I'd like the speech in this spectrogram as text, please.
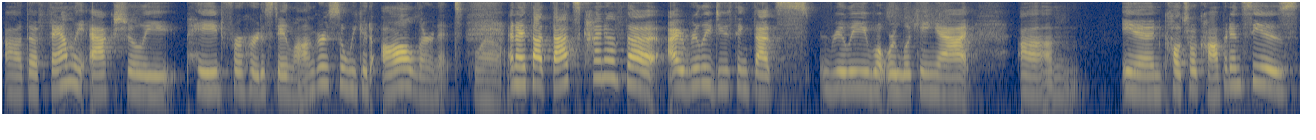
uh, the family actually paid for her to stay longer so we could all learn it. Wow. And I thought that's kind of the, I really do think that's really what we're looking at um, in cultural competency is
